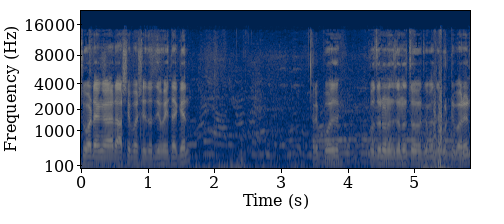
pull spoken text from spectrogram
চুয়াডাঙ্গার আশেপাশে যদি হয়ে থাকেন, তাহলে প্রজননের জন্য যোগাযোগ করতে পারেন।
